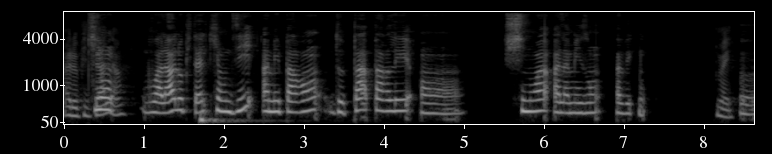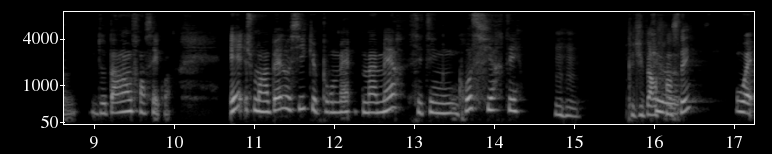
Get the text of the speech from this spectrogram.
à l'hôpital voilà, à l'hôpital, qui ont dit à mes parents de pas parler en chinois à la maison avec nous. Oui. Euh, de parler en français, quoi. Et je me rappelle aussi que pour ma, mère, c'était une grosse fierté. Mmh que tu parles français? Ouais.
